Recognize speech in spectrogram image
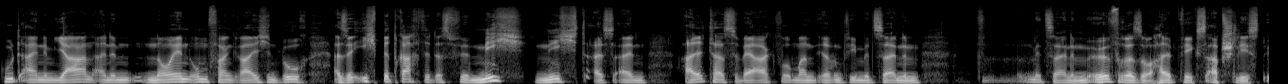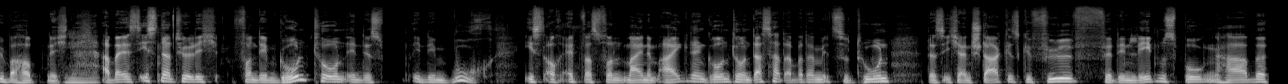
gut einem Jahr an einem neuen, umfangreichen Buch. Also ich betrachte das für mich nicht als ein Alterswerk, wo man irgendwie mit seinem mit seinem Övre so halbwegs abschließt. Überhaupt nicht. Mhm. Aber es ist natürlich von dem Grundton in, des, in dem Buch ist auch etwas von meinem eigenen Grunde und das hat aber damit zu tun, dass ich ein starkes Gefühl für den Lebensbogen habe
